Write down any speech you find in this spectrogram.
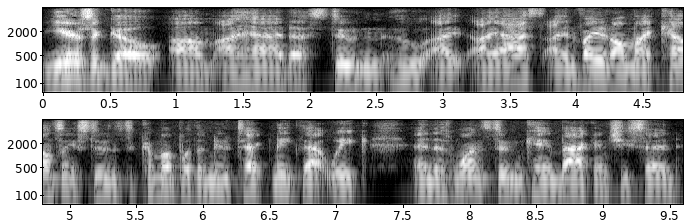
years ago, um, I had a student who I, I asked, I invited all my counseling students to come up with a new technique that week. And this one student came back and she said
